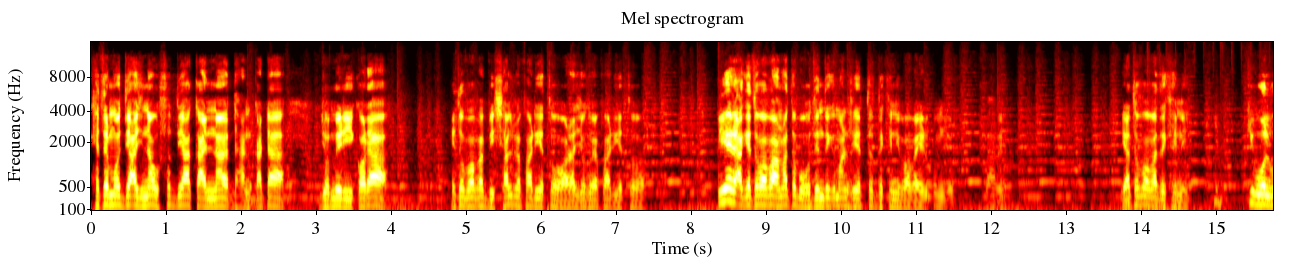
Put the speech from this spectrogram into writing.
ক্ষেতের মধ্যে আজ না ওষুধ দেওয়া কাজ না ধান কাটা জমির ই করা। এ তো বাবা বিশাল ব্যাপার ইয়ে তো অরাজক ব্যাপার ইয়ে তো। এর আগে তো বাবা, আমরা তো বহুদিন থেকে মানুষ, এর তো দেখিনি বাবা এরকম যোগ, ভাবে। ইয়া তো বাবা দেখিনি। কি বলব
